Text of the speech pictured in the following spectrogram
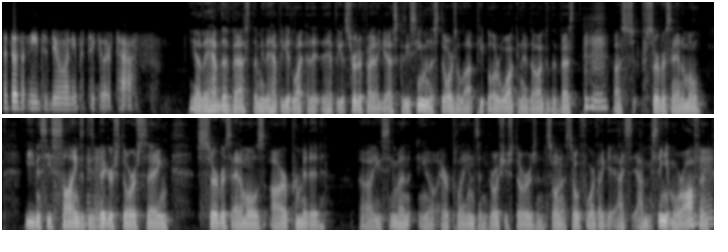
it doesn't need to do any particular tasks. Yeah, they have the vest. I mean, they have to get they have to get certified, I guess, because you see them in the stores a lot. People are walking their dogs with a vest, mm-hmm. uh, service animal. You even see signs at these mm-hmm. bigger stores saying service animals are permitted. Uh, you see them on you know airplanes and grocery stores and so on and so forth. I get I, am seeing it more often. Mm-hmm.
